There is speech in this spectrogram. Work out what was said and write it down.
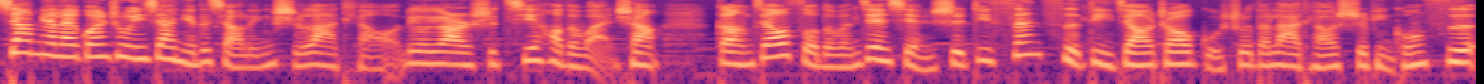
下面来关注一下你的小零食辣条。六月二十七号的晚上，港交所的文件显示，第三次递交招股书的辣条食品公司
